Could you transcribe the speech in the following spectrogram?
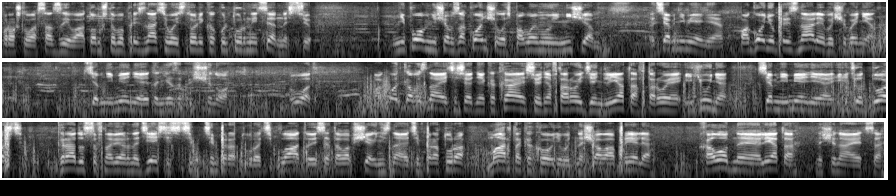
прошлого созыва о том, чтобы признать его историко-культурной ценностью. Не помню, чем закончилось, по-моему, ничем. Тем не менее, погоню признали, ВЧБ нет. Тем не менее, это не запрещено. Вот. Погодка, вы знаете, сегодня какая. Сегодня второй день лета, 2 июня. Тем не менее, идет дождь. Градусов, наверное, 10 температура тепла. То есть это вообще, не знаю, температура марта какого-нибудь, начала апреля. Холодное лето начинается.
